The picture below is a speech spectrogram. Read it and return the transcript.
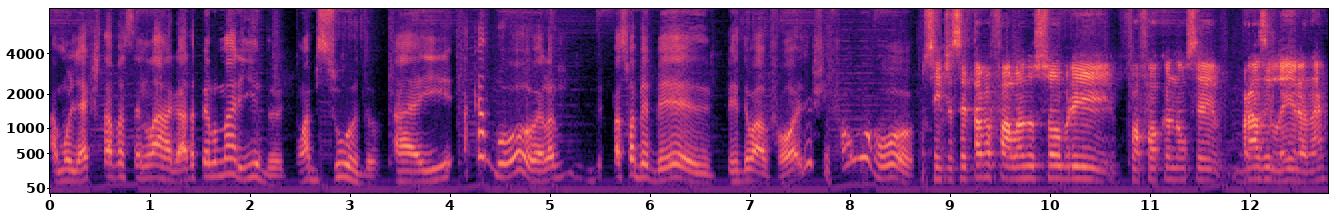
a mulher que estava sendo largada pelo marido, um absurdo. Aí acabou, ela passou a beber, perdeu a voz, enfim, foi um horror. Cíntia, você estava falando sobre fofoca não ser brasileira, né?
